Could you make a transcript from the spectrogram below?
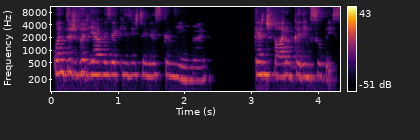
quantas variáveis é que existem nesse caminho, não é? Queres-nos falar um bocadinho sobre isso?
